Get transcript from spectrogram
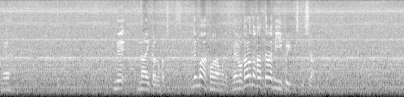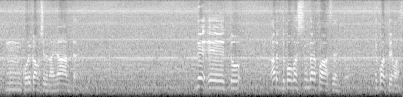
すね。でないかどうかチェックする。でまあこんなもんですね。分からなかったら右クリックして調べうんこれかもしれないなみたいな。でえー、っとある程度効果進んだらパーセント。でこうやって出ます。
